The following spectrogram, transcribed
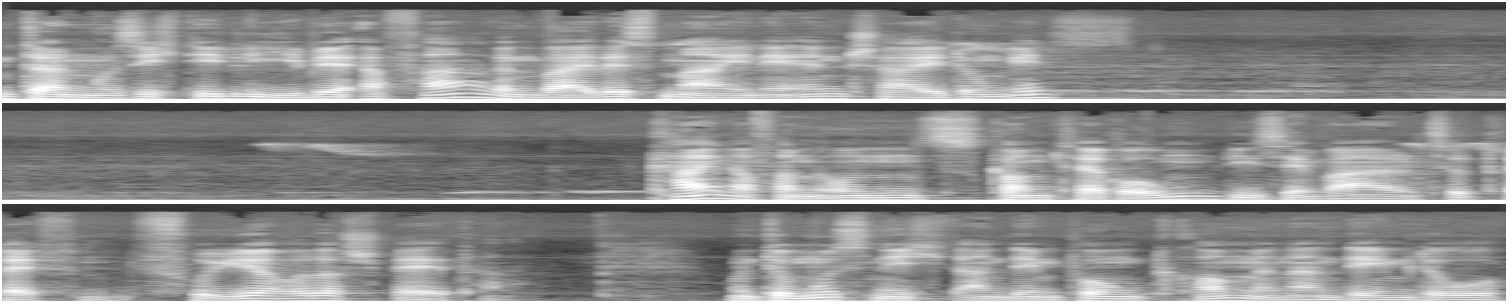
Und dann muss ich die Liebe erfahren, weil es meine Entscheidung ist. Keiner von uns kommt herum, diese Wahl zu treffen, früher oder später. Und du musst nicht an den Punkt kommen, an dem du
